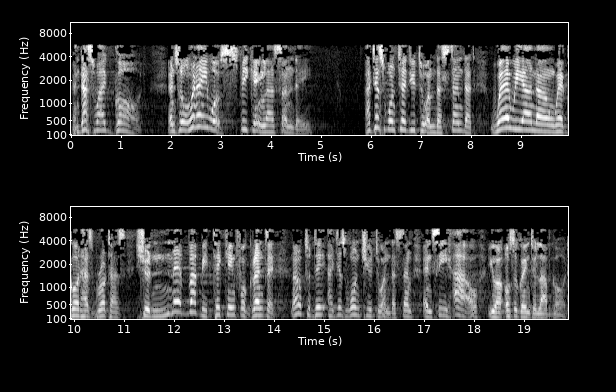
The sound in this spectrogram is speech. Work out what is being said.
And that's why God. And so when I was speaking last Sunday, I just wanted you to understand that where we are now, where God has brought us, should never be taken for granted. Now today, I just want you to understand and see how you are also going to love God.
